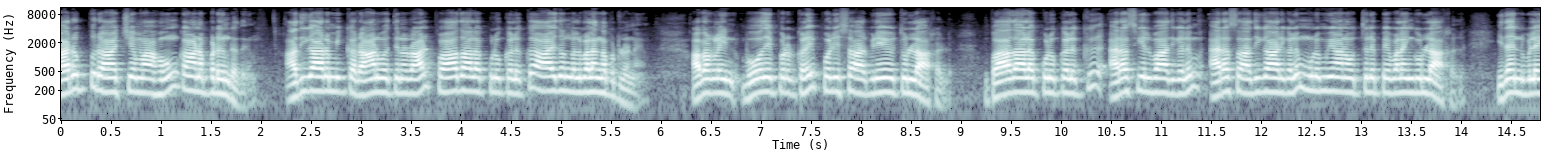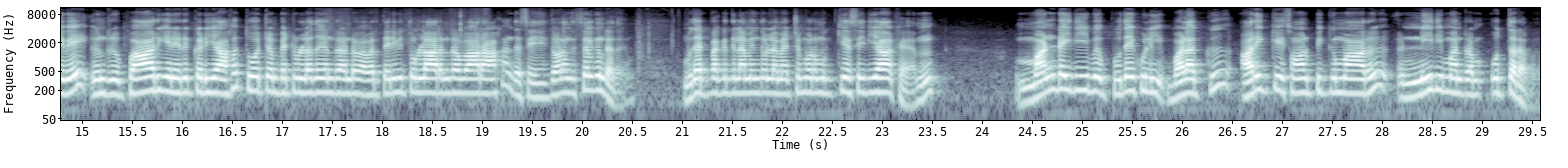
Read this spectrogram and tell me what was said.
கருப்பு ராஜ்யமாகவும் காணப்படுகின்றது. அதிகாரமிக்க இராணுவத்தினரால் பாதாள குழுக்களுக்கு ஆயுதங்கள் வழங்கப்பட்டுள்ளன. அவர்களின் போதைப் பொருட்களை போலீசார் விநியோகித்துள்ளார்கள். பாதாள குழுக்களுக்கு அரசியல்வாதிகளும் அரசு அதிகாரிகளும் முழுமையான ஒத்துழைப்பை வழங்கியுள்ளார்கள். இதன் விளைவே இன்று பாரிய நெருக்கடியாக தோற்றம் பெற்றுள்ளது என்று அவர் தெரிவித்துள்ளார் என்றவாறாக அந்த செய்தி தொடர்ந்து செல்கின்றது. முதற் பக்கத்தில் அமைந்துள்ள மற்றொரு முக்கிய செய்தியாக மண்டைதீவு புதைகுழி வழக்கு அறிக்கை சமர்ப்பிக்குமாறு நீதிமன்றம் உத்தரவு.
